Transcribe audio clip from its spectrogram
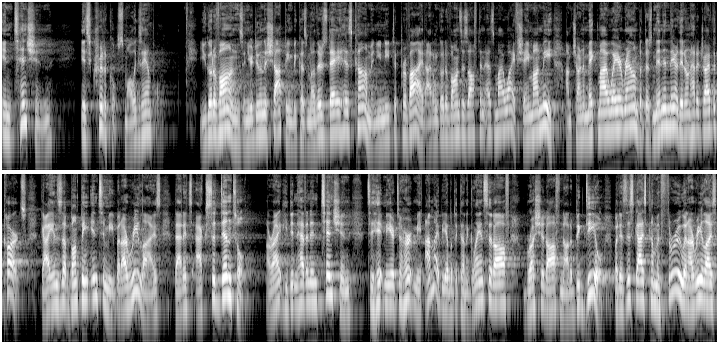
Intention is critical. Small example. You go to Vons and you're doing the shopping because Mother's Day has come and you need to provide. I don't go to Vons as often as my wife. Shame on me. I'm trying to make my way around, but there's men in there, they don't know how to drive the carts. Guy ends up bumping into me, but I realize that it's accidental. All right? He didn't have an intention to hit me or to hurt me. I might be able to kind of glance it off, brush it off, not a big deal. But as this guy's coming through and I realize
